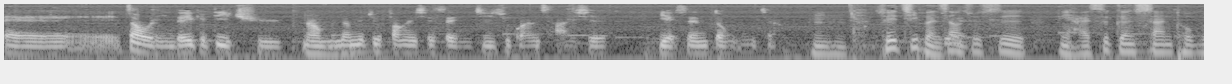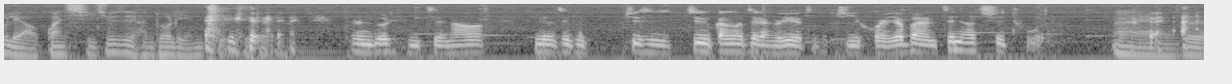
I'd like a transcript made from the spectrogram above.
呃造林的一个地区，那我们那边就放一些摄影机去观察一些野生动物这样。嗯嗯，所以基本上就是你还是跟山脱不了关系，就是很多连接，很多连接，然后也有这个，就是就是刚刚这两个月有这个机会，要不然真的要吃土了。哎，对，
